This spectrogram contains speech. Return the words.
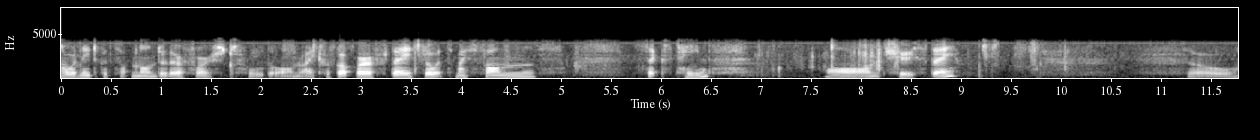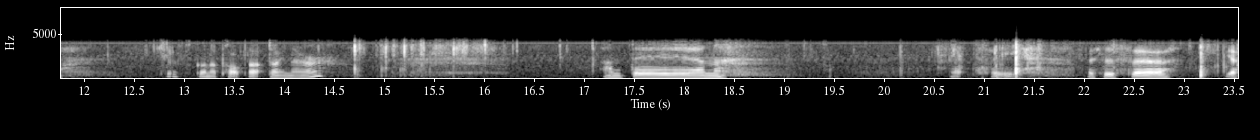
oh would need to put something under there first. Hold on, right, we've got birthday, so it's my son's 16th on Tuesday. So, just gonna pop that down there. And then, let's see, this is the, yes,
